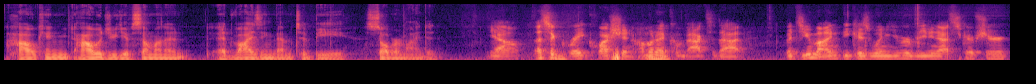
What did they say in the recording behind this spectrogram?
how can how would you give someone a, advising them to be sober minded? Yeah, that's a great question. I'm mm-hmm. going to come back to that But do you mind because when you were reading that scripture,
